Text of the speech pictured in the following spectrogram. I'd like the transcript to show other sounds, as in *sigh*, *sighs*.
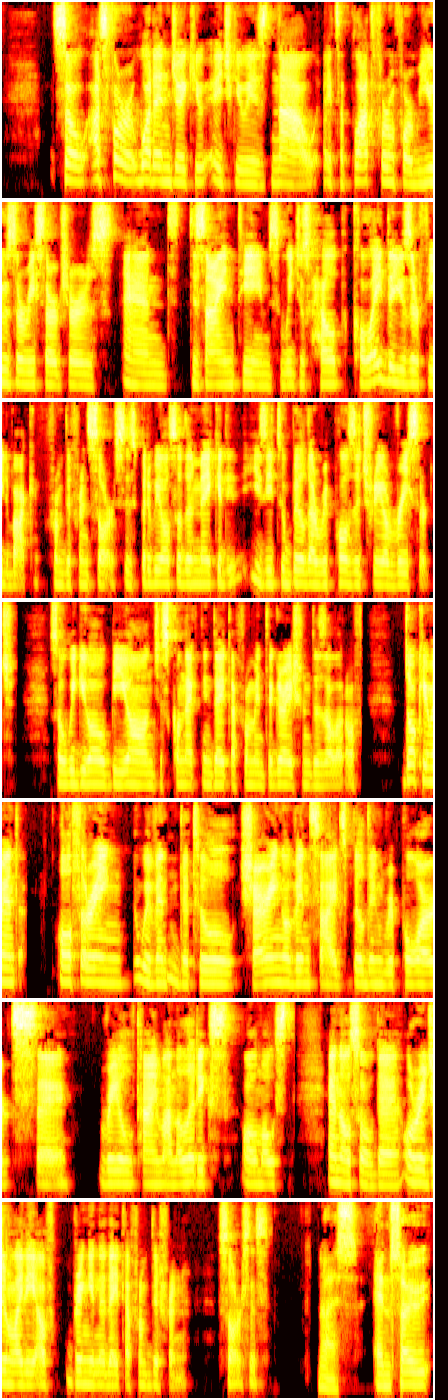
So as for what EnjoyHQ is now, it's a platform for user researchers and design teams. We just help collate the user feedback from different sources, but we also then make it easy to build a repository of research. So we go beyond just connecting data from integration. There's a lot of document authoring within the tool, sharing of insights, building reports, uh, real time analytics almost, and also the original idea of bringing the data from different sources. Nice. And so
